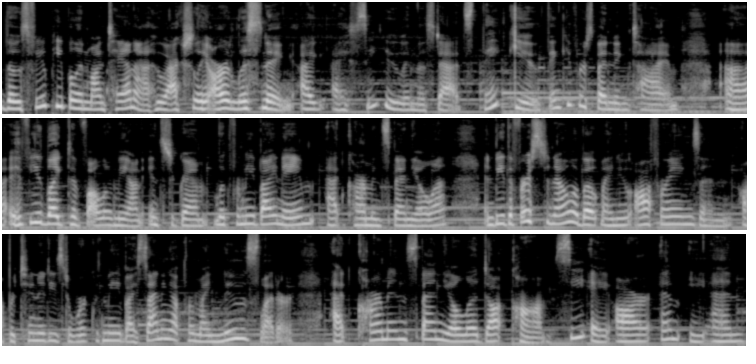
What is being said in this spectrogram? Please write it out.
those few people in Montana who actually are listening. I, I see you in the stats. Thank you. Thank you for spending time. Uh, if you'd like to follow me on Instagram, look for me by name at Carmen Spagnola and be the first to know about my new offerings and opportunities to work with me by signing up for my newsletter at carmenspagnola.com. C A R M E N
